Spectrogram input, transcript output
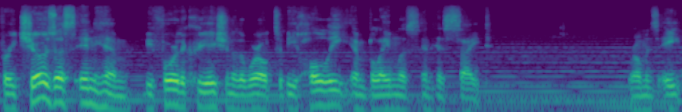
For he chose us in him before the creation of the world to be holy and blameless in his sight. Romans 8,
